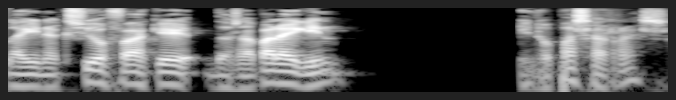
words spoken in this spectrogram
la inacció fa que desapareguin i no passa res.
